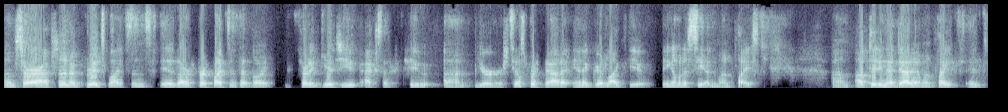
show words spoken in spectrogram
Um, so our Apsona Grids license is our first license that sort of gives you access to um, your Salesforce data in a grid-like view, being able to see it in one place. Um, updating that data in one place is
